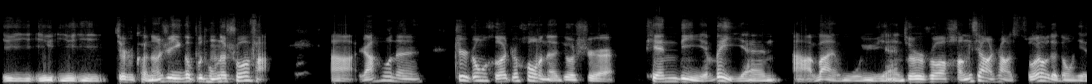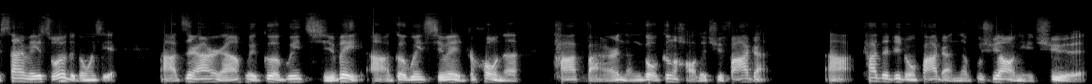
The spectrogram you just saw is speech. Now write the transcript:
一一一一，就是可能是一个不同的说法啊。然后呢，至中和之后呢，就是天地未焉啊，万物欲焉，就是说横向上所有的东西，三维所有的东西啊，自然而然会各归其位啊，各归其位之后呢，它反而能够更好的去发展。啊，它的这种发展呢，不需要你去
